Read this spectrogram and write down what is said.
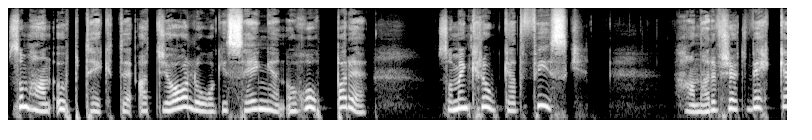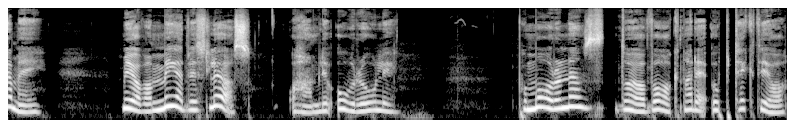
som han upptäckte att jag låg i sängen och hoppade som en krokad fisk. Han hade försökt väcka mig, men jag var medvetslös och han blev orolig. På morgonen då jag vaknade upptäckte jag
